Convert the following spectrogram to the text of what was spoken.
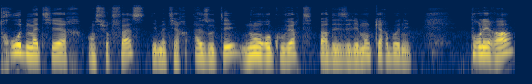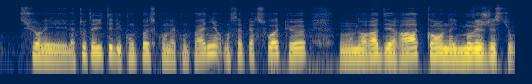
trop de matière en surface, des matières azotées, non recouvertes par des éléments carbonés. Pour les rats, sur la totalité des composts qu'on accompagne, on s'aperçoit que on aura des rats quand on a une mauvaise gestion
